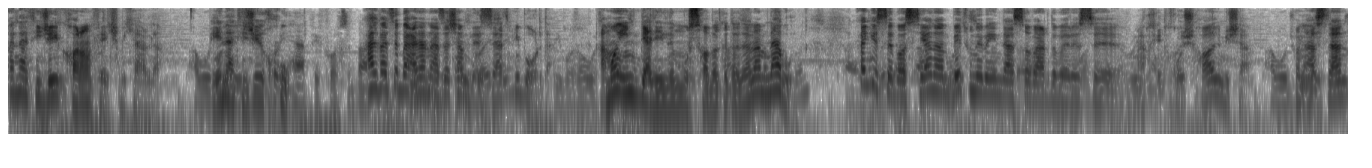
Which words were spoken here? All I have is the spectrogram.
و نتیجه کارام فکر می‌کردم. به نتیجه خوب. البته بعدا ازشم لذت می بردم اما این دلیل مسابقه دادنم نبود. اگه سباستیان هم بتونه به این دستاورد برسه من خیلی خوشحال میشم. چون اصلا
